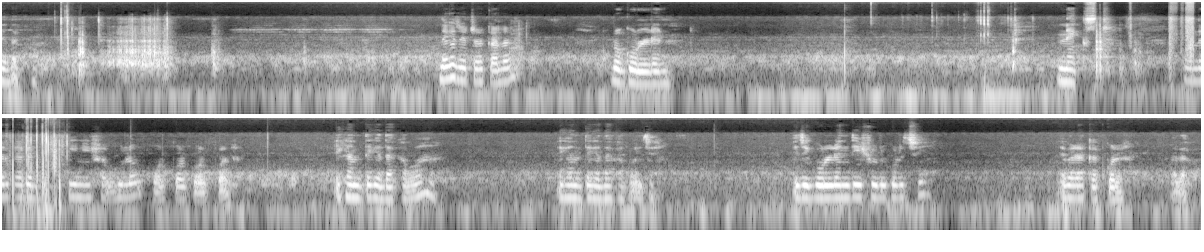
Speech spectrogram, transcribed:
এই দেখো। দেখেছ এটার কালার পুরো গোল্ডেন নেক্সট তোমাদেরকে আগে দেখিয়ে নিই সবগুলো। পর পর পর পর। এখান থেকে দেখাবো হ্যাঁ? এখান থেকে দেখাবো এই যে এই যে গোল্ডেন দিয়ে শুরু করেছি। এবার এক এক করে দেখো।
